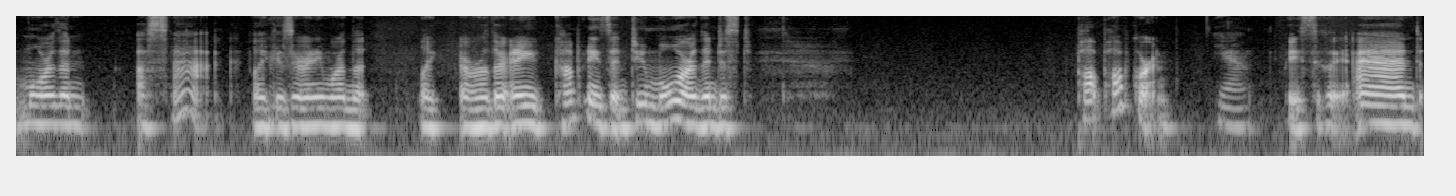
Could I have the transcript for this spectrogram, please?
more than a snack? Like, is there any more than like, are there any companies that do more than just pop popcorn? Yeah. Basically. And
